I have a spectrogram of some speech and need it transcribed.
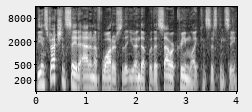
The instructions say to add enough water so that you end up with a sour cream-like consistency.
